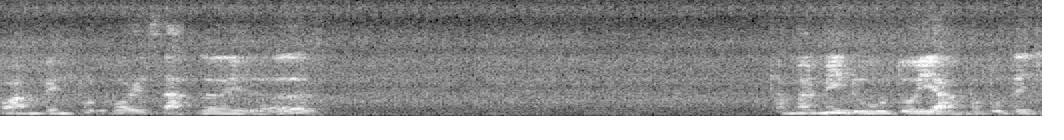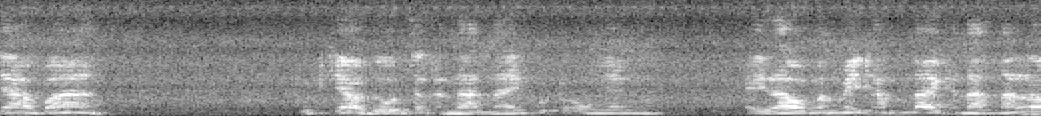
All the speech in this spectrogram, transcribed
ความเป็นพุทธบริษัทเลยเหรอทำไมไม่ดูตัวอย่างพระพุทธเจ้าบ้าง พุทธเจ้าโดนสักขนาดไหนพุทธองค์ยัง ไอเรามันไม่ทำได้ขนาดนั้นหร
